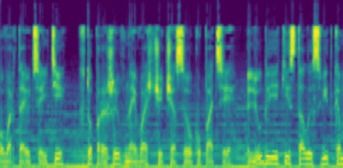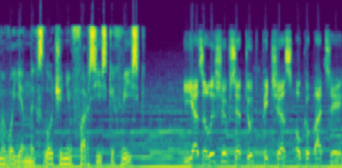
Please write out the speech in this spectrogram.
Повертаються й ті, хто пережив найважчі часи окупації, люди, які стали свідками воєнних злочинів фарсійських військ. Я залишився тут під час окупації.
